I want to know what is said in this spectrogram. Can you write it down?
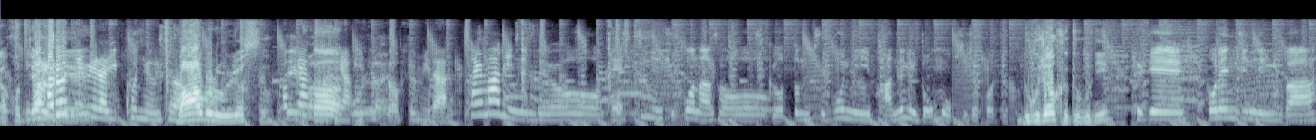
야, 이거 하루님이랑 이쿤이 의사 마음을 울렸어 성향 이거- 그냥 있을 수 없습니다. 할 말이 있는데요. 네. 캐스트님 죽고 나서 그 어떤 두 분이 반응이 너무 없으셨거든요. 누구죠, 그 두 분이? 그게 오렌지님과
